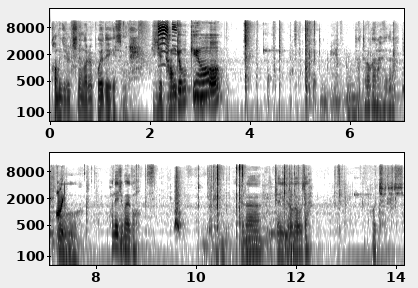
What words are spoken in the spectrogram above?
거미줄을 치는 거를 보여드리겠습니다. 이제 다 옮겨 볼게요. 다 들어가라 얘들아. 오, 화내지 말고. 얘들아, 얌전히 들어가 보자. 오차차차.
